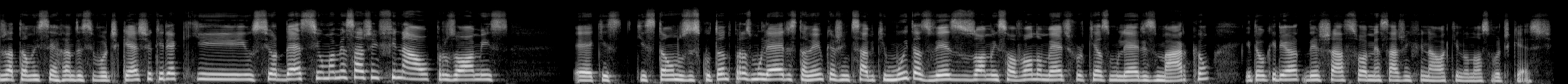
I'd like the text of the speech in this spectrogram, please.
já estamos encerrando esse podcast. Eu queria que o senhor desse uma mensagem final para os homens é, que, que estão nos escutando, para as mulheres também, porque a gente sabe que muitas vezes os homens só vão no médico porque as mulheres marcam. Então eu queria deixar a sua mensagem final aqui no nosso podcast.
